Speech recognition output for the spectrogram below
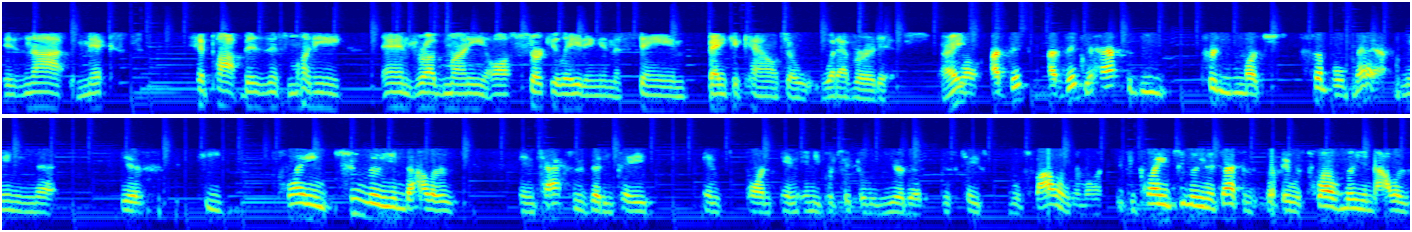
is not mixed hip hop business money and drug money all circulating in the same bank account or whatever it is, right? Well, I think I think it has to be pretty much simple math, meaning that if he claimed two million dollars in taxes that he paid in on in any particular year that this case was following him on. If he claimed two million in taxes, but there was twelve million dollars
